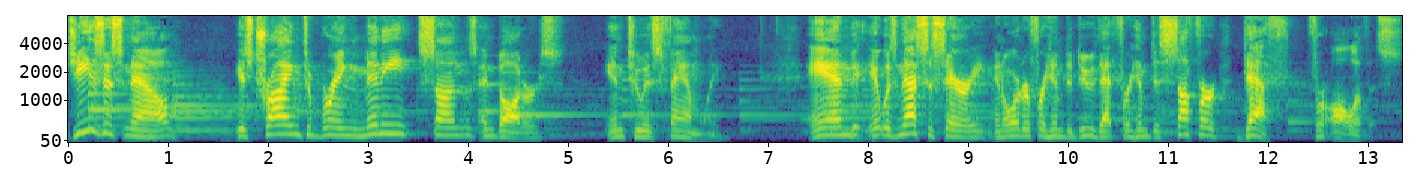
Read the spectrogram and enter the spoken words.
Jesus now is trying to bring many sons and daughters into his family. And it was necessary in order for him to do that, for him to suffer death for all of us.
